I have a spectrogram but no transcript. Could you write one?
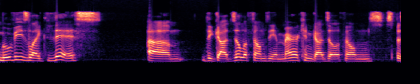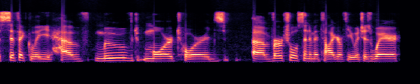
movies like this, um, the Godzilla films, the American Godzilla films specifically, have moved more towards uh, virtual cinematography, which is where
